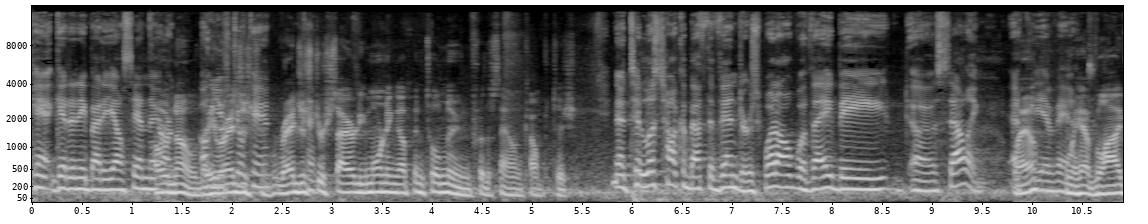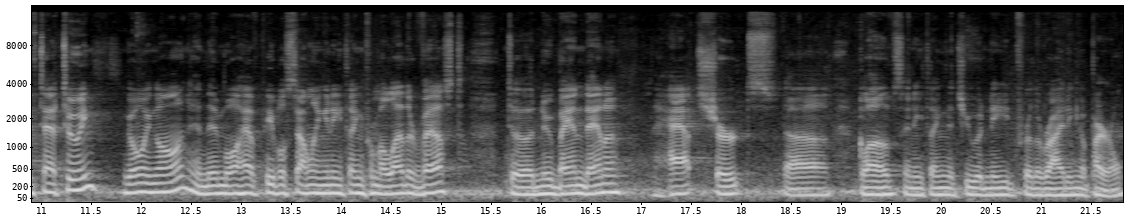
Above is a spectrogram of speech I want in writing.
Can't get anybody else in there? Oh, no, they you still register, register Okay. Saturday morning up until noon for the sound competition. Now, let's talk about the vendors. What all will they be uh, selling at well, the event? we have live tattooing going on, and then we'll have people selling anything from a leather vest to a new bandana, hats, shirts, uh, gloves, anything that you would need for the riding apparel.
